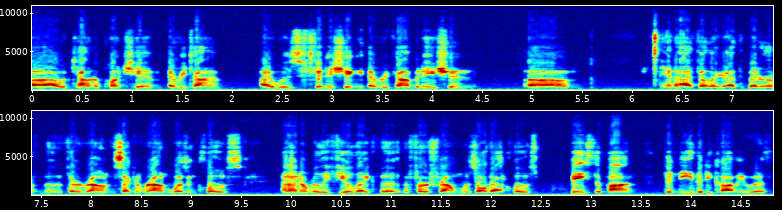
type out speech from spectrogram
uh, I would counter punch him. Every time I was finishing every combination. Um, and I felt like I got the better of him in the third round. The second round wasn't close, and I don't really feel like the, the first round was all that close based upon the knee that he caught me with.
